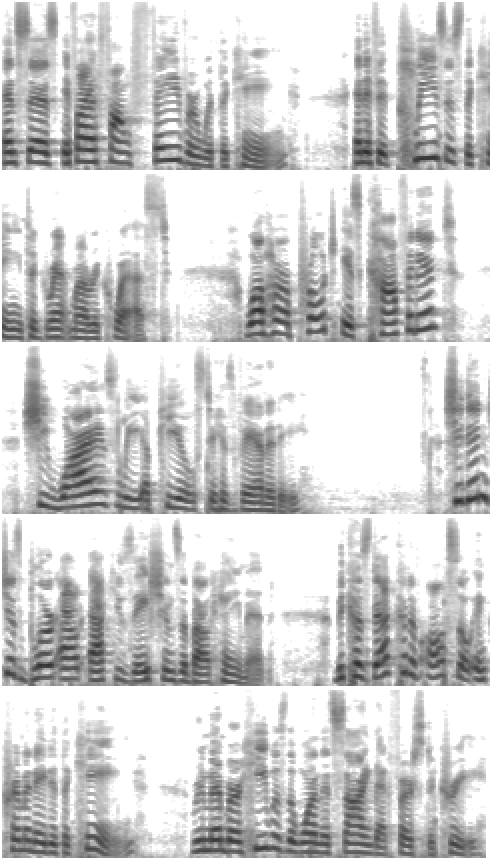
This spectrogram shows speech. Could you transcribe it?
and says, If I have found favor with the king, and if it pleases the king to grant my request. While her approach is confident, she wisely appeals to his vanity. She didn't just blurt out accusations about Haman, because that could have also incriminated the king. Remember, he was the one that signed that first decree.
